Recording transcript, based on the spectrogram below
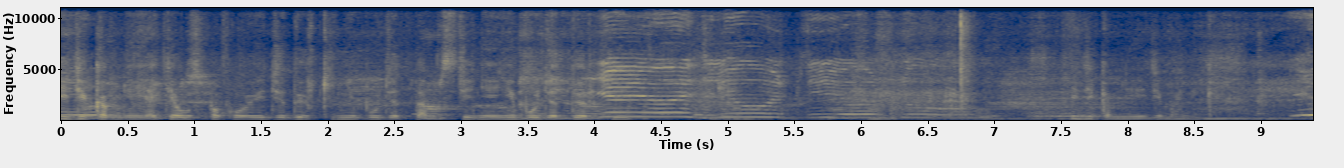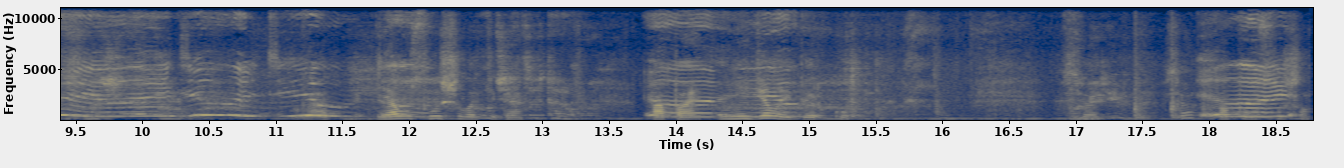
Иди ко мне, я тебя успокою. Иди, дырки не будет там в стене, не будет дырки. Иди ко мне, иди, маленькая. Ладно, я услышала тебя. Папа, не делай дырку. Все, все, папа услышал.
